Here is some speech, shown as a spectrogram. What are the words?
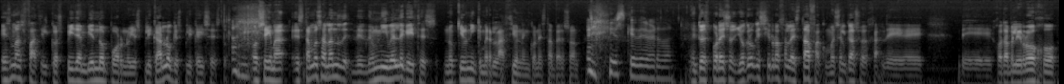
es más fácil que os pillen viendo porno y explicarlo que explicáis esto. O sea, estamos hablando de, de- de un nivel de que dices, no quiero ni que me relacionen con esta persona. es que de verdad. Entonces, por eso, yo creo que si roza la estafa, como es el caso de, de, de J. Pelirrojo,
